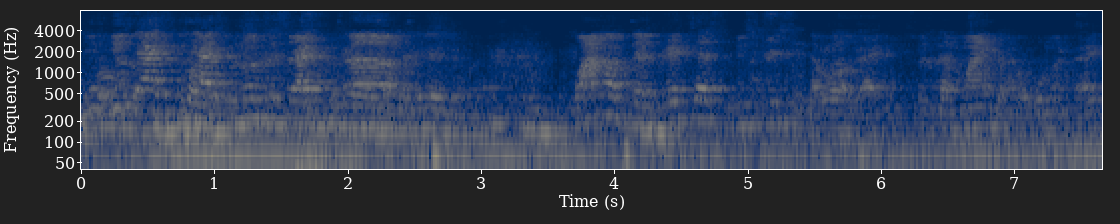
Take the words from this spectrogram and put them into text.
you, you guys, you guys will notice, right? Um, one of the greatest mysteries in the world, right, is the mind of a woman, right?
